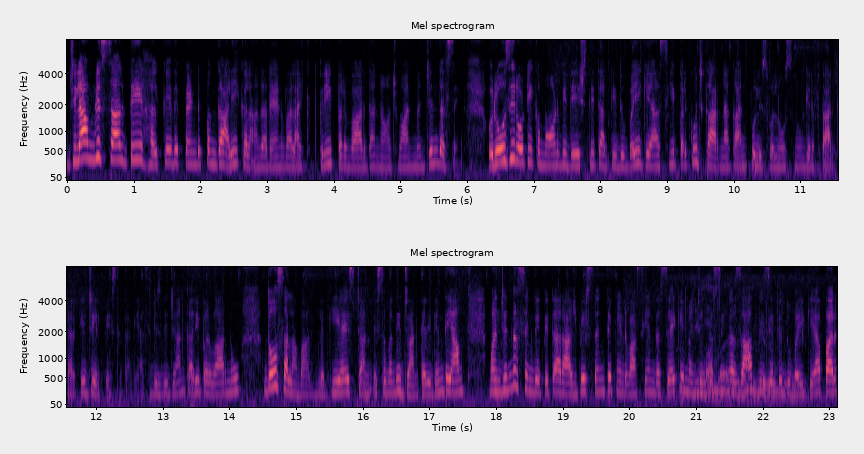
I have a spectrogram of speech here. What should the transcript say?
ਜ਼ਿਲ੍ਹਾ ਅੰਮ੍ਰਿਤਸਰ ਦੇ ਹਲਕੇ ਦੇ ਪਿੰਡ ਪੰਗਾਲੀ ਕਲਾਂ ਦਾ ਰਹਿਣ ਵਾਲਾ ਇੱਕ ਗਰੀਬ ਪਰਿਵਾਰ ਦਾ ਨੌਜਵਾਨ ਮਨਜਿੰਦਰ ਸਿੰਘ ਰੋਜ਼ੀ ਰੋਟੀ ਕਮਾਉਣ ਵਿਦੇਸ਼ ਦੀ ਧਰਤੀ ਦੁਬਈ ਗਿਆ ਸੀ ਪਰ ਕੁਝ ਕਾਰਨਾਂ ਕਾਰਨ ਪੁਲਿਸ ਵੱਲੋਂ ਉਸ ਨੂੰ ਗ੍ਰਿਫਤਾਰ ਕਰਕੇ ਜੇਲ੍ਹ ਭੇਜ ਦਿੱਤਾ ਗਿਆ ਸੀ ਜਿਸ ਦੀ ਜਾਣਕਾਰੀ ਪਰਿਵਾਰ ਨੂੰ 2 ਸਾਲਾਂ ਬਾਅਦ ਲੱਗੀ ਹੈ। ਇਸ ਇਸ ਸੰਬੰਧੀ ਜਾਣਕਾਰੀ ਦਿੰਦੇ ਆ ਮਨਜਿੰਦਰ ਸਿੰਘ ਦੇ ਪਿਤਾ ਰਾਜਵੀਰ ਸਿੰਘ ਤੇ ਪਿੰਡ ਵਾਸੀਆਂ ਨੇ ਦੱਸਿਆ ਕਿ ਮਨਜਿੰਦਰ ਸਿੰਘ ਆਜ਼ਾਦ ਵੀਜ਼ੇ ਤੇ ਦੁਬਈ ਗਿਆ ਪਰ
